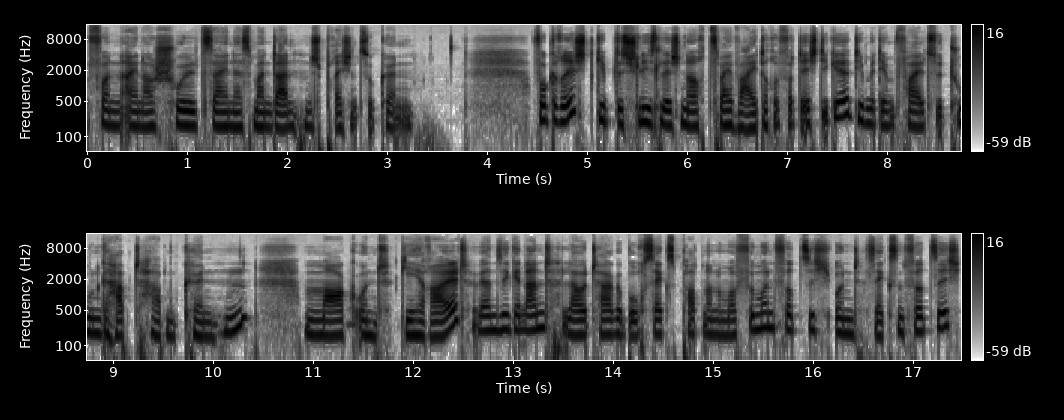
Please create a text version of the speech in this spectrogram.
von einer Schuld seines Mandanten sprechen zu können. Vor Gericht gibt es schließlich noch zwei weitere Verdächtige, die mit dem Fall zu tun gehabt haben könnten. Mark und Gerald werden sie genannt, laut Tagebuch 6 Partner Nummer 45 und 46.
